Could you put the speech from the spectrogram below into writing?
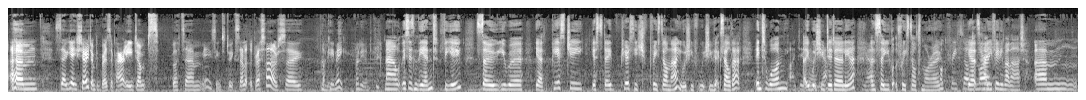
Um, so yeah, show jumping bred. So apparently he jumps, but um, yeah, he seems to excel at the dressage. So lucky me. Brilliant. Now, this isn't the end for you. So you were, yeah, PSG yesterday, PSG freestyle now, which you which you excelled at, Inter one, I did uh, which you did earlier, Yeah. and so you've got the freestyle tomorrow. Got the freestyle yeah, so how are you feeling about that? Um,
